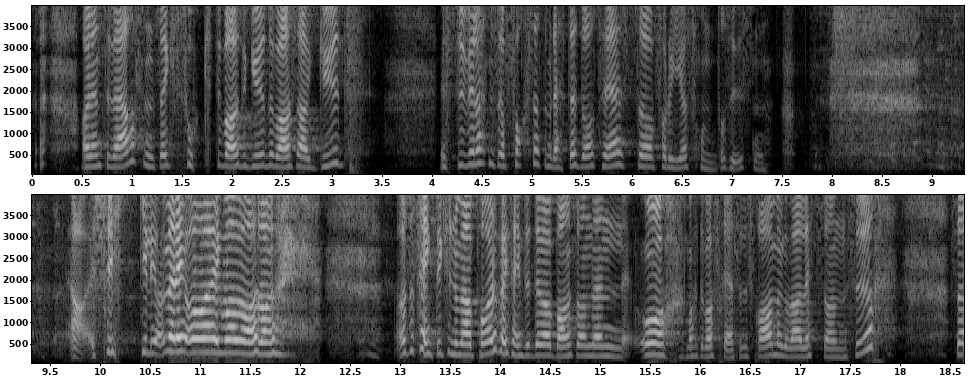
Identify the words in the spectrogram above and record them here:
av den tilværelsen, så jeg sukte bare til Gud og bare sa Gud, hvis du vil at vi skal fortsette med dette et år til, så får du gi oss 100 000. Ja, skikkelig Men jeg, og jeg var bare sånn Og så tenkte jeg ikke noe mer på det, for jeg tenkte det var bare en sånn en, å, måtte bare frese litt fra meg og være litt sånn sur. Så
